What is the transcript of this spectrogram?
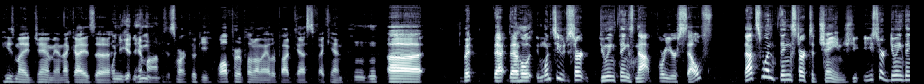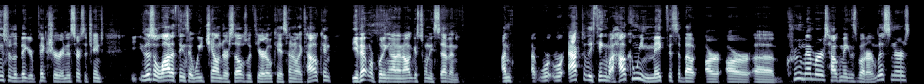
he's my jam, man. That guy is uh when you're getting him on. he's a smart cookie. Well, I'll put him on my other podcast if I can. hmm Uh, but that that whole once you start doing things not for yourself, that's when things start to change. You, you start doing things for the bigger picture, and it starts to change. There's a lot of things that we challenge ourselves with here at Okayest Hunter. Like, how can the event we're putting on on August 27th? I'm we're, we're actively thinking about how can we make this about our our uh, crew members? How can we make this about our listeners,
